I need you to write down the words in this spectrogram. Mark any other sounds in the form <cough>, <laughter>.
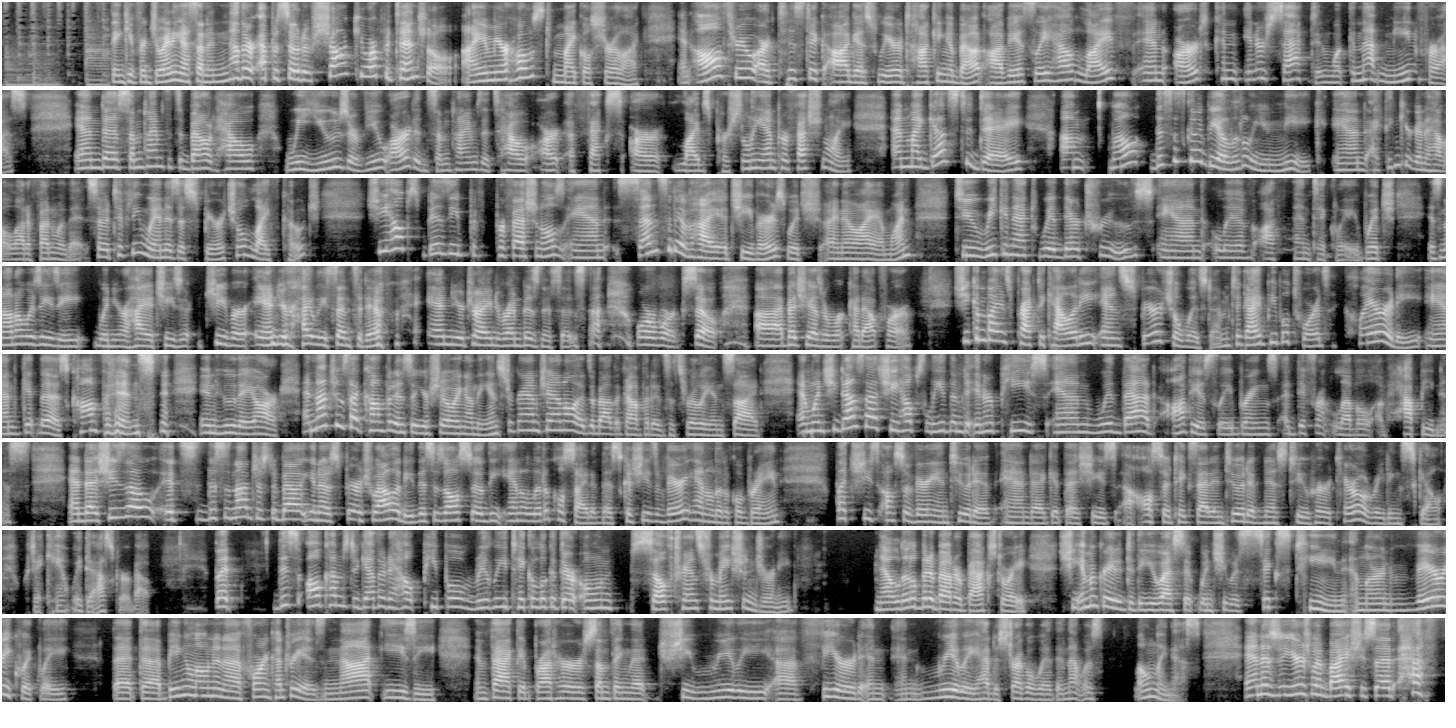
Thank you for joining us on another episode of Shock Your Potential. I am your host, Michael Sherlock. And all through Artistic August, we are talking about obviously how life and art can intersect and what can that mean for us. And uh, sometimes it's about how we use or view art, and sometimes it's how art affects our lives personally and professionally. And my guest today, um, well, this is going to be a little unique, and I think you're going to have a lot of fun with it. So, Tiffany Nguyen is a spiritual life coach. She helps busy p- professionals and sensitive high achievers, which I know I am one, to reconnect with their truths and live authentically, which is not always easy when you're a high achiever and you're <laughs> highly sensitive <laughs> and you're trying to run businesses <laughs> or work. So uh, I bet she has her work cut out for her. She combines practicality and spiritual wisdom to guide people towards clarity and get this confidence in who they are. And not just that confidence that you're showing on the Instagram channel, it's about the confidence that's really inside. And when she does that, she helps lead them to inner peace. And with that, obviously, brings a different level of happiness. And uh, she's, though, it's this is not just about, you know, spirituality. This is also the analytical side of this because she's a very analytical brain but she's also very intuitive and uh, get this she's uh, also takes that intuitiveness to her tarot reading skill which i can't wait to ask her about but this all comes together to help people really take a look at their own self transformation journey now, a little bit about her backstory. She immigrated to the US when she was 16 and learned very quickly that uh, being alone in a foreign country is not easy. In fact, it brought her something that she really uh, feared and, and really had to struggle with, and that was loneliness. And as the years went by, she said,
